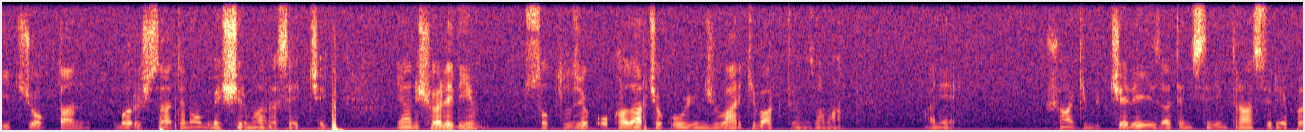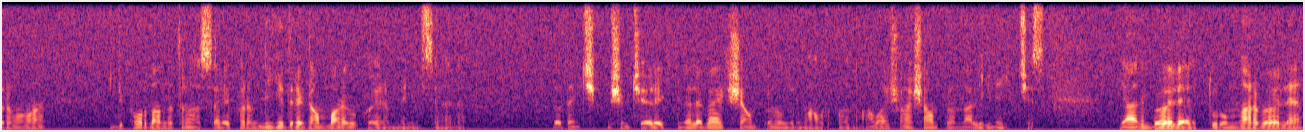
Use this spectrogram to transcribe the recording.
hiç yoktan Barış zaten 15-20 arası edecek. Yani şöyle diyeyim satılacak o kadar çok oyuncu var ki baktığın zaman. Hani şu anki bütçe de iyi zaten istediğim transferi yaparım ama gidip da transfer yaparım. Lige direkt ambargo koyarım ben ilk seneden. Zaten çıkmışım çeyrek finale belki şampiyon olurum Avrupa'da ama şu an Şampiyonlar Ligi'ne gideceğiz. Yani böyle durumlar böyle.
